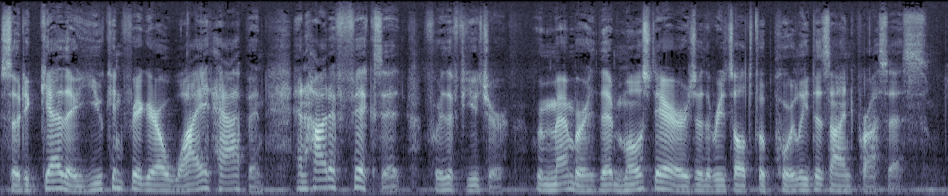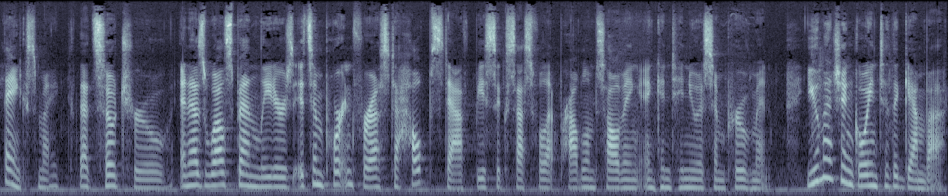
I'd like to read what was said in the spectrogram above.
So together you can figure out why it happened and how to fix it for the future. Remember that most errors are the result of a poorly designed process. Thanks, Mike. That's so true. And as WellSpan leaders, it's important for us to help staff be successful at problem solving and continuous improvement. You mentioned going to the Gemba.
